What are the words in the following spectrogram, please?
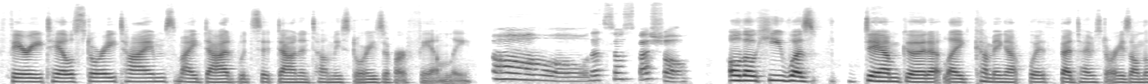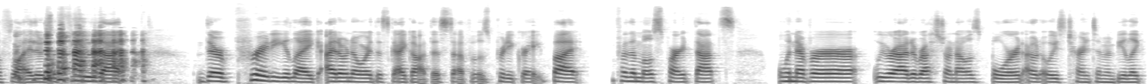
fairy tale story times. My dad would sit down and tell me stories of our family. Oh, that's so special. Although he was damn good at like coming up with bedtime stories on the fly. There's a few that they're pretty like I don't know where this guy got this stuff. It was pretty great, but for the most part that's whenever we were at a restaurant I was bored, I would always turn to him and be like,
